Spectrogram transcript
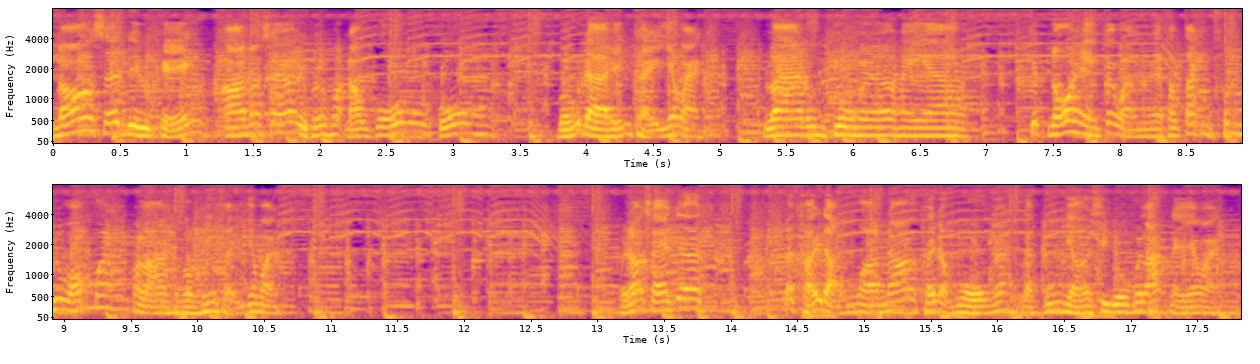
Nó sẽ điều khiển à, nó sẽ điều khiển hoạt động của của vấn đề hiển thị nha các bạn. Loa rung chuông ờ, hay uh, kết nối hay các bạn thao tác phím đứa bóng á hoặc là phần hiển thị cho bạn. Rồi nó sẽ ờ, nó khởi động mà nó khởi động nguồn á là cũng nhờ CPU với lát này nha các bạn.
